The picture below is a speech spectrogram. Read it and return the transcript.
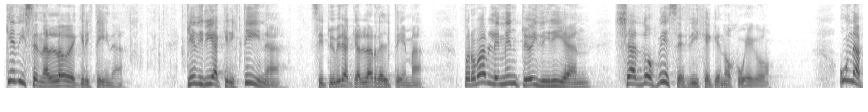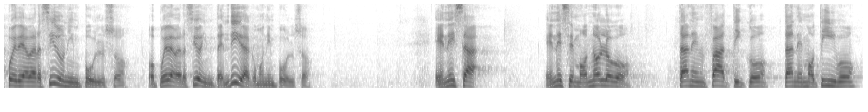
¿Qué dicen al lado de Cristina? ¿Qué diría Cristina si tuviera que hablar del tema? Probablemente hoy dirían, ya dos veces dije que no juego. Una puede haber sido un impulso o puede haber sido entendida como un impulso. En, esa, en ese monólogo tan enfático, tan emotivo,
